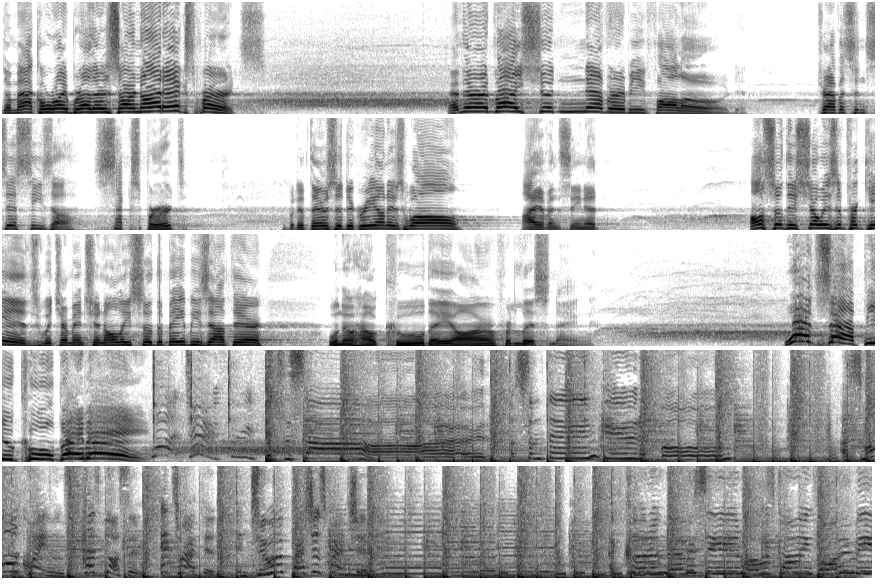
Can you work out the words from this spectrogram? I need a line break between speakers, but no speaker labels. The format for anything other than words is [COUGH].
The McElroy brothers are not experts. And their advice should never be followed. Travis insists he's a sexpert. But if there's a degree on his wall, I haven't seen it. Also, this show isn't for kids, which I mention only so the babies out there will know how cool they are for listening. What's up, you cool baby?
One, two, three. It's the start friendship. I could have never seen what was coming for me.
